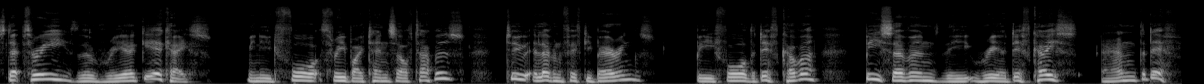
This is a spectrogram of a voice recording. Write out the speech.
Step 3, the rear gear case. We need four 3x10 self-tappers, two 1150 bearings, B4 the diff cover, B7 the rear diff case, and the diff.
